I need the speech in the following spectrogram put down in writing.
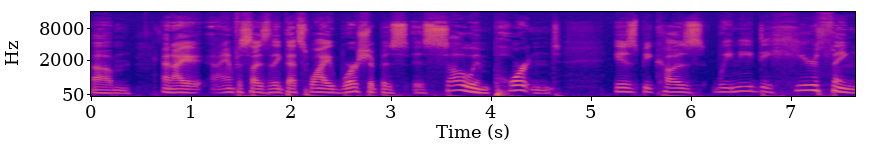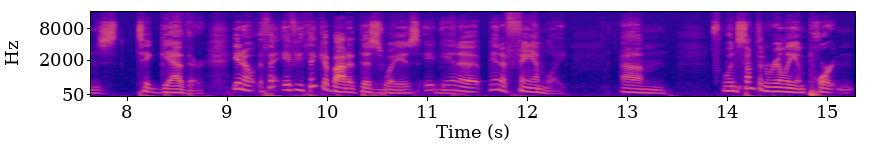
um, and I, I emphasize I think that's why worship is is so important, is because we need to hear things together. You know, th- if you think about it this mm-hmm. way, is mm-hmm. in a in a family, um, when something really important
